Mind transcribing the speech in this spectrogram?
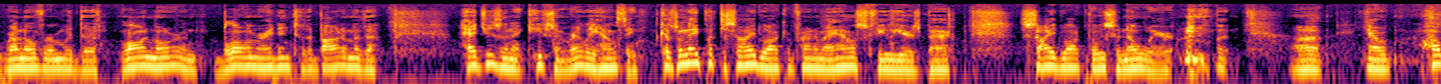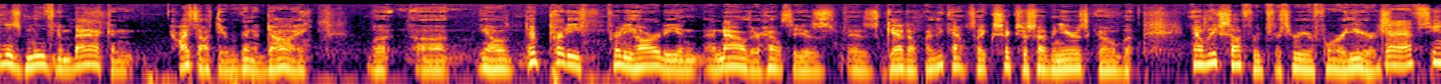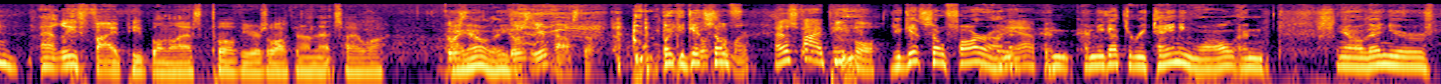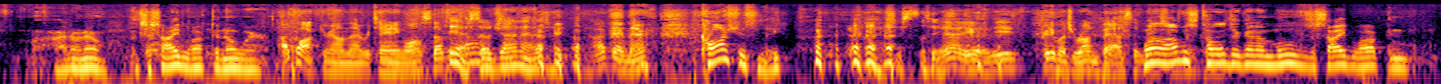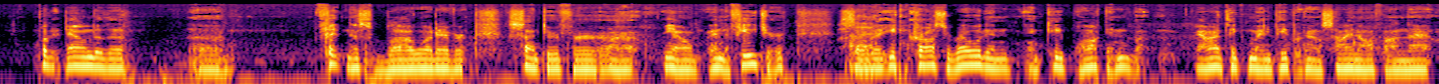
run over them with the lawnmower and blow them right into the bottom of the hedges, and it keeps them really healthy. Because when they put the sidewalk in front of my house a few years back, sidewalk goes to nowhere. but uh, you know, Hubbles moved them back, and I thought they were going to die, but. Uh, you know they're pretty pretty hardy and, and now they're healthy as as get up. I think that was like six or seven years ago, but you know they suffered for three or four years. Gary, I've seen at least five people in the last 12 years walking on that sidewalk. I know they, Goes to your house though. but you get so somewhere. That was five people. you get so far on it, happy. and and you got the retaining wall, and you know then you're I don't know. It's a sidewalk to nowhere. I've walked around that retaining wall several times. Yeah, times. so John has. I've been there. Cautiously. Just like- Yeah, you, you pretty much run past it. Well, I was difference. told they're going to move the sidewalk and put it down to the uh, fitness, blah, whatever, center for, uh, you know, in the future so Uh-huh. that you can cross the road and, and keep walking. But yeah, I don't think many people are going to sign off on that.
